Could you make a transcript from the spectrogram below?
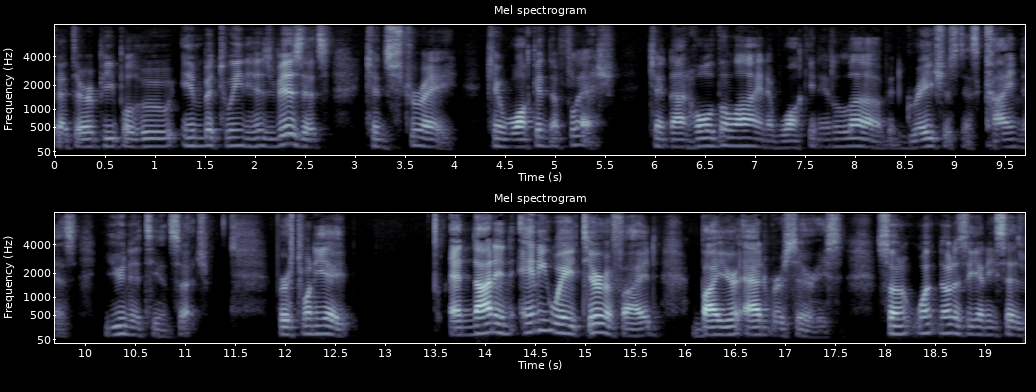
that there are people who, in between his visits, can stray, can walk in the flesh, cannot hold the line of walking in love and graciousness, kindness, unity, and such. Verse 28 and not in any way terrified by your adversaries. So what, notice again, he says,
